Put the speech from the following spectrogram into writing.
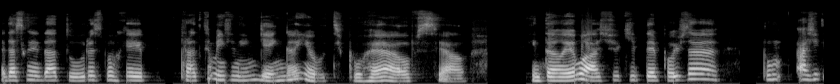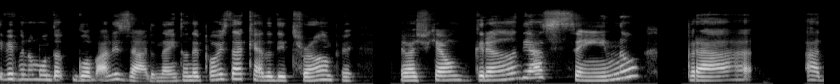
das candidaturas, porque praticamente ninguém ganhou, tipo, real, oficial. Então eu acho que depois da. A gente vive num mundo globalizado, né? Então depois da queda de Trump, eu acho que é um grande aceno para a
